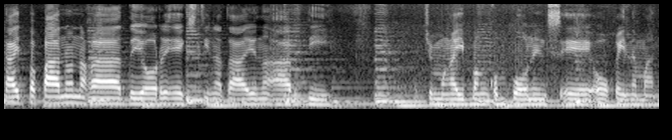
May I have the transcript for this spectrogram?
Kahit papano naka Deore XT na tayo ng RD at yung mga ibang components eh okay naman.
